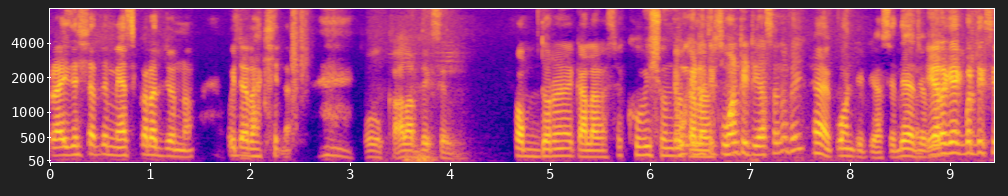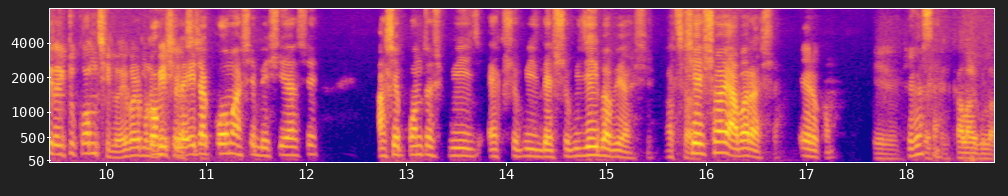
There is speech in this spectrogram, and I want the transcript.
প্রাইজের সাথে ম্যাচ করার জন্য ওইটা রাখি না। ও কালার দেখছেন? সব ধরনের কালার আছে খুবই সুন্দর কালার আছে। কোয়ান্টিটি আছে না ভাই? হ্যাঁ কোয়ান্টিটি আছে দেয়া যাবে। এর আগে একবার দেখছিলাম একটু কম ছিল এবার মনে বেশি এটা কম আসে বেশি আসে। আসে পঞ্চাশ পিস একশো পিস দেড়শো পিস এইভাবে আসে। আচ্ছা। শেষ হয় আবার আসে এরকম। ঠিক আছে? কালারগুলা।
